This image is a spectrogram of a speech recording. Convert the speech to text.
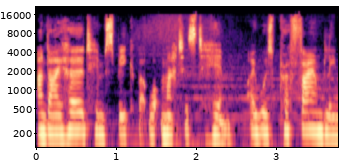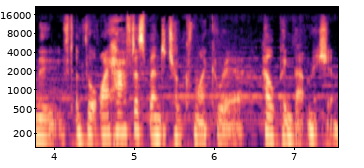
and I heard him speak about what matters to him. I was profoundly moved and thought, I have to spend a chunk of my career helping that mission.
